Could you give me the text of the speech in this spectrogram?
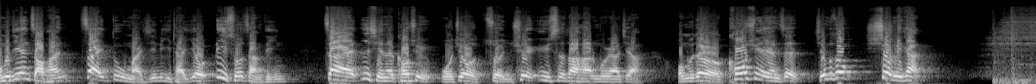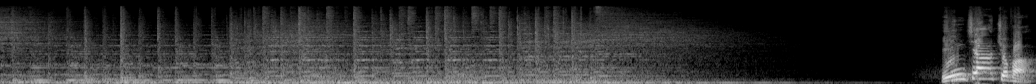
我们今天早盘再度买进立台，又力所涨停。在日前的扣讯，我就准确预测到它的目标价，我们都有扣讯验证。节目中秀给你看。赢家九法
